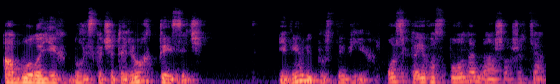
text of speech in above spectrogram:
а було їх близько чотирьох тисяч. І він відпустив їх. Ось хто є господар нашого життя.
